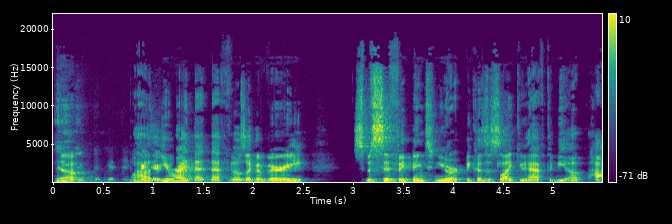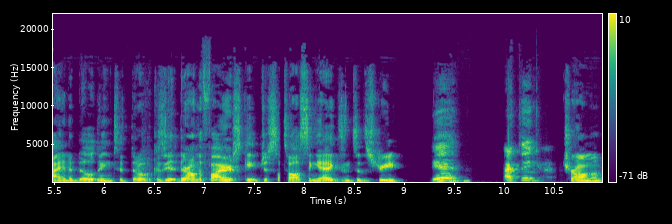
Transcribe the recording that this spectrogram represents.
Yep. Wow, you're right. That that feels like a very specific thing to New York because it's like you have to be up high in a building to throw because they're on the fire escape, just tossing eggs into the street. Yeah, mm-hmm. I think Trauma.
